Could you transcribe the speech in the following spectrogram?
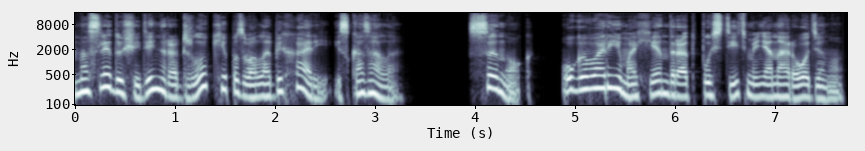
На следующий день Раджлокки позвала Бихари и сказала, «Сынок, Уговори Махендра отпустить меня на родину.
